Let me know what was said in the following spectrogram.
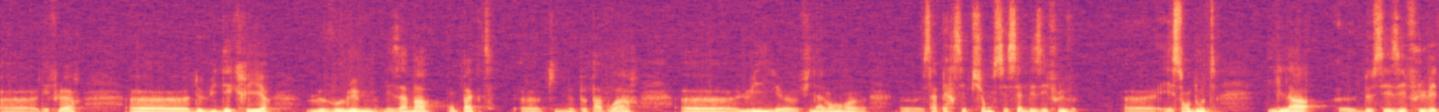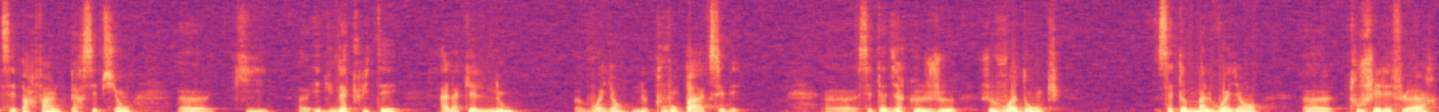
euh, des fleurs, de lui décrire le volume, les amas compacts qu'il ne peut pas voir. Euh, lui, euh, finalement, euh, sa perception, c'est celle des effluves. Et sans doute, il a de ces effluves et de ces parfums une perception qui est d'une acuité à laquelle nous, voyants, ne pouvons pas accéder. C'est-à-dire que je, je vois donc cet homme malvoyant toucher les fleurs,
